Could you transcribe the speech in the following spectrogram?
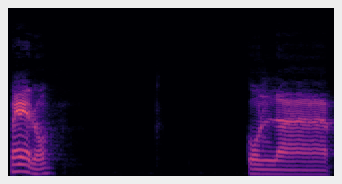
pero con la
